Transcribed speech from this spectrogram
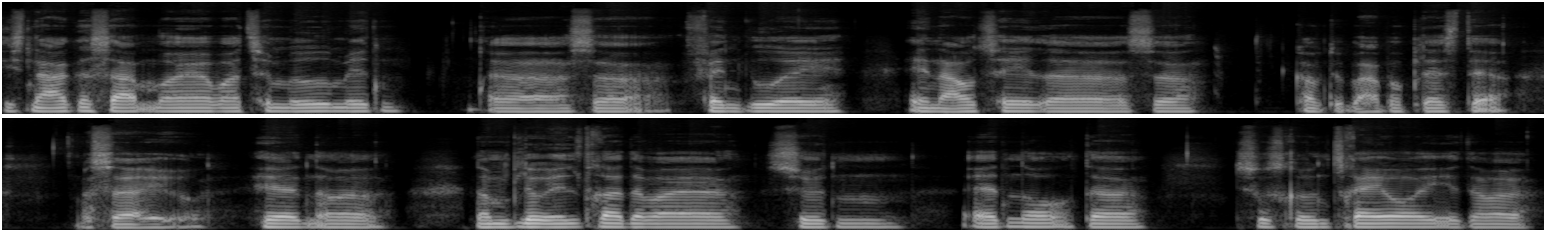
de snakkede sammen, og jeg var til møde med dem. Og så fandt vi ud af en aftale, og så kom det bare på plads der. Og så er jo her, når, når man blev ældre, der var jeg 17-18 år, der skulle skrive en treårig, der var,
